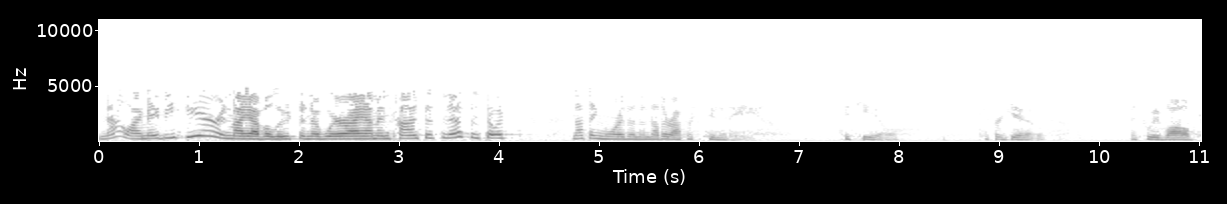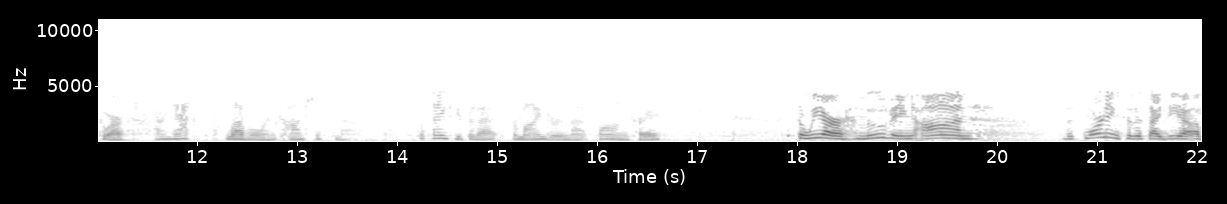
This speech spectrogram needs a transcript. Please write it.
now I may be here in my evolution of where I am in consciousness, and so it's nothing more than another opportunity to heal, to forgive, and to evolve to our, our next level in consciousness. So thank you for that reminder in that song, Trey. So we are moving on this morning to this idea of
